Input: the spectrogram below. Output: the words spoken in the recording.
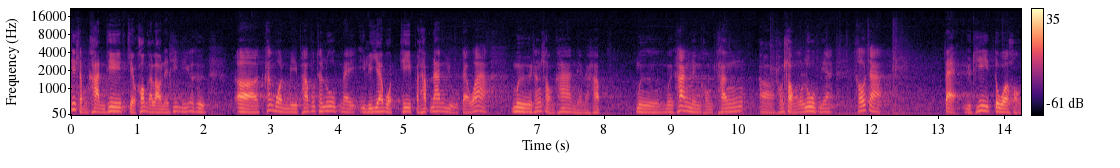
ที่สำคัญที่เกี่ยวข้องกับเราในที่นี้ก็คืออข้างบนมีพระพุทธรูปในอิริยาบถที่ประทับนั่งอยู่ แต่ว่ามือทั้งสองข้างเนี่ยนะครับ มือมือข้างหนึ่งของทั้งทั้งสองรูปเนี้ยเขาจะแตะอยู่ที่ตัวของ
